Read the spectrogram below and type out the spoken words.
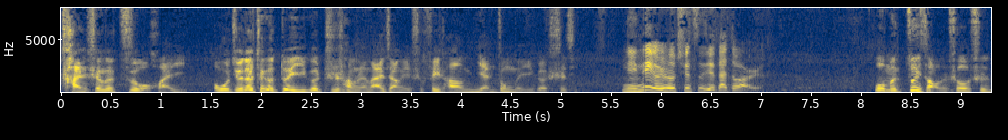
产生了自我怀疑，我觉得这个对一个职场人来讲也是非常严重的一个事情。你那个时候去字节带多少人？我们最早的时候是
